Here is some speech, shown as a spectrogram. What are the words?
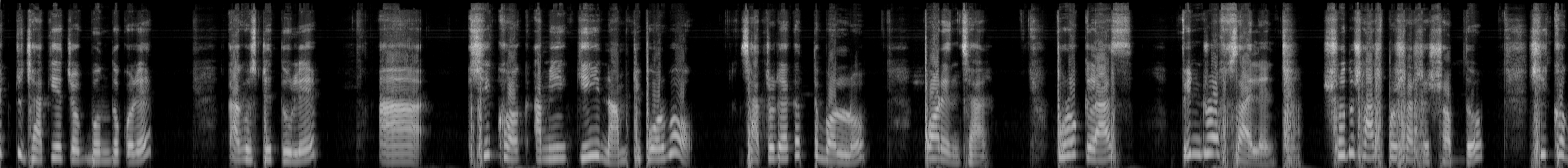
একটু ঝাঁকিয়ে চোখ বন্ধ করে কাগজটি তুলে শিক্ষক, আমি কি নামটি পড়ব? ছাত্ররা একাত্তে বলল, পড়েন, স্যার। পুরো ক্লাস পিন্ড্রফ সাইলেন্ট, শুধু শ্বাস প্রশ্বাসের শব্দ। শিক্ষক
